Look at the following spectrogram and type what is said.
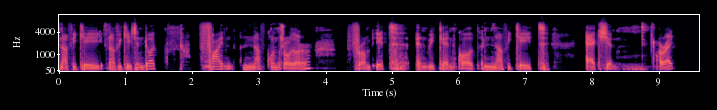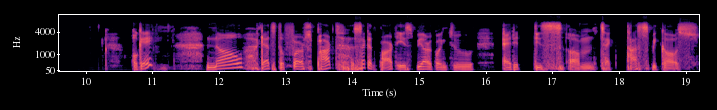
navigate navigation dot find nav controller from it and we can call navigate action. All right? Okay. Now that's the first part. Second part is we are going to edit this um, task because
